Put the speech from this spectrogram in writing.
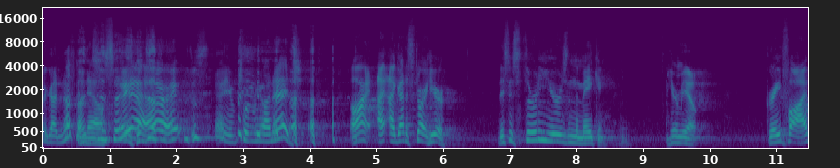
I got nothing I'm now. just saying. Yeah, all right. Just, yeah, you put me on edge. all right, I, I got to start here. This is 30 years in the making. Hear me out. Grade five,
